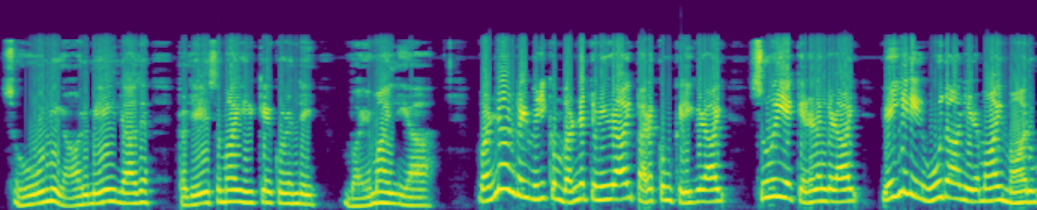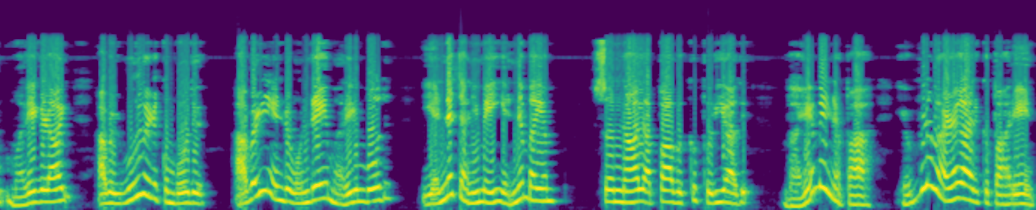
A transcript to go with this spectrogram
சோனி யாருமே இல்லாத பிரதேசமாய் இருக்கே குழந்தை. பயமா இல்லையா? வண்ணான்கள் விரிக்கும் வண்ண துணிகளாய் பறக்கும் கிளிகளாய் சூரிய கிரணங்களாய் வெயிலில் ஊதா நிறமாய் மாறும் மலைகளாய் அவள் உருவெடுக்கும் போது அவள் என்று ஒன்றே மறையும் போது என்ன தனிமை என்ன பயம்? சொன்னால் அப்பாவுக்கு புரியாது. பயம் என்னப்பா? எவ்வளவு அழகா இருக்கு பாரேன்.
